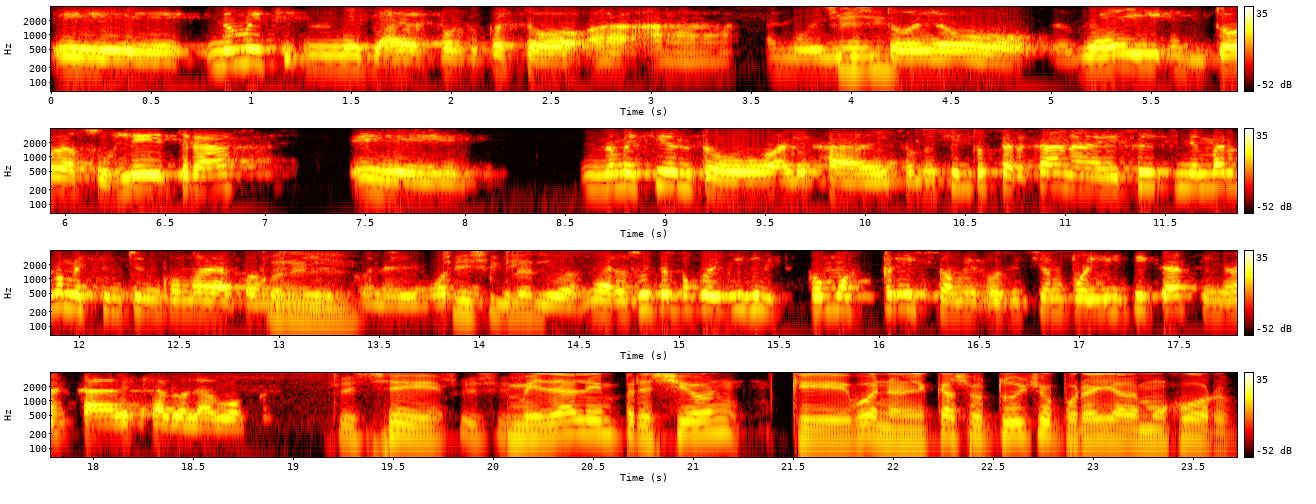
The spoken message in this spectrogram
Eh, no me, por supuesto, a- a- al movimiento de- gay en todas sus letras. Eh, no me siento alejada de eso, me siento cercana a eso y sin embargo me siento incómoda con, Con el, el- con el lenguaje sí, sí, claro. Me resulta un poco difícil cómo expreso mi posición política si no es cada vez que abro la boca. Sí, Sí, sí, sí, me da la impresión que, bueno, en el caso tuyo, por ahí a lo mejor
